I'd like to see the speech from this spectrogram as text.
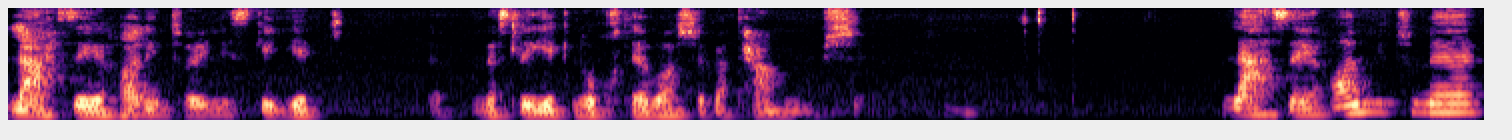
لحظه حال اینطوری نیست که یک مثل یک نقطه باشه و تموم شه. لحظه حال می‌تونه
